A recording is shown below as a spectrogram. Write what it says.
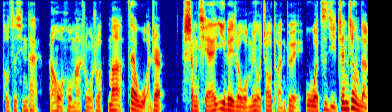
投资心态。然后我和我妈说：“我说妈，在我这儿省钱意味着我没有招团队，我自己真正的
